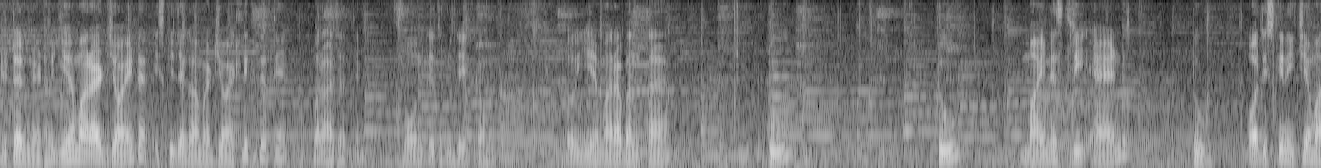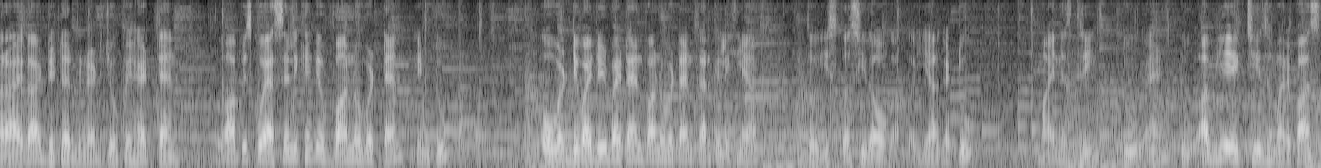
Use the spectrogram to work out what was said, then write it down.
डिटर्मिनेंट हो ये हमारा एडजॉइंट है, इसकी जगह हम एडजॉइंट लिख देते हैं, ऊपर आ जाते हैं। फ़ोन के थ्रू देख रहा हूँ मैं। तो ये हमारा बनता है। Two two, minus three and two. और इसके नीचे हमारा आएगा डिटर्मिनेंट, जो कि है टेन। तो आप इसको ऐसे लिखेंगे, one over ten into over divided by ten, one over ten करके लिख लें आप तो इसका सीधा होगा आपका। ये आ गया two, minus three, two and two. अब ये एक चीज़ हमारे पास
